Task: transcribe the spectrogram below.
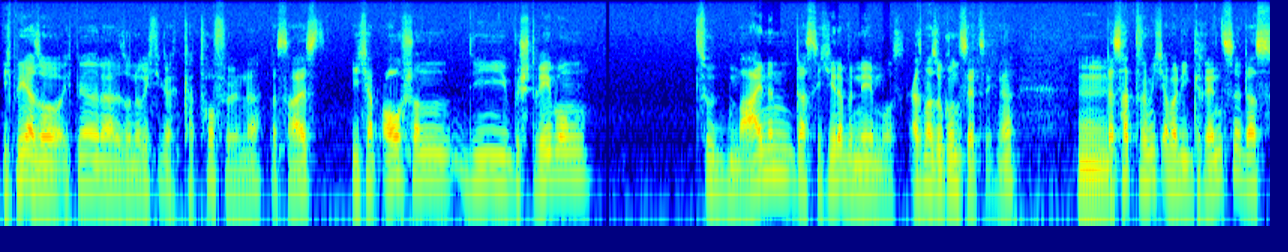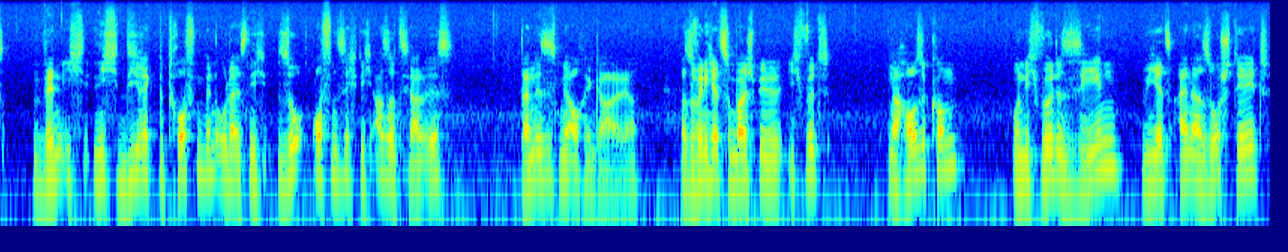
ich bin ja so, ich bin ja da so eine richtige Kartoffel, ne? Das heißt, ich habe auch schon die Bestrebung zu meinen, dass sich jeder benehmen muss. Erstmal so grundsätzlich, ne? Das hat für mich aber die Grenze, dass wenn ich nicht direkt betroffen bin oder es nicht so offensichtlich asozial ist, dann ist es mir auch egal. Ja? Also wenn ich jetzt zum Beispiel, ich würde nach Hause kommen und ich würde sehen, wie jetzt einer so steht,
